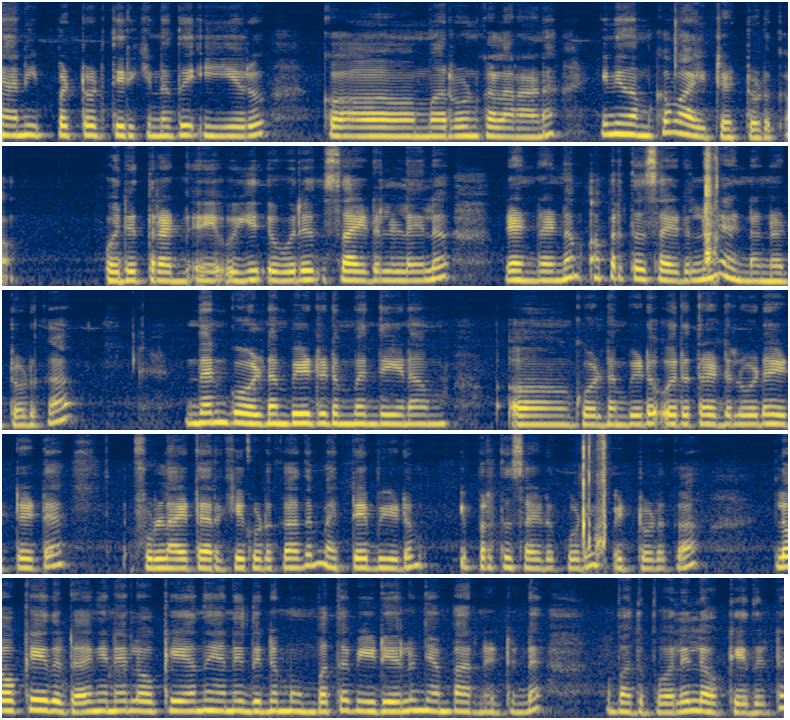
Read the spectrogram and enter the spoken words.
ഞാൻ ഇപ്പം ഇട്ട് കൊടുത്തിരിക്കുന്നത് ഈ ഒരു മെറൂൺ കളറാണ്. ഇനി നമുക്ക് വൈറ്റ് ഇട്ട് കൊടുക്കാം. ഒരു ത്രെഡ് ഒരു സൈഡിലുള്ളതിൽ രണ്ടെണ്ണം അപ്പുറത്തെ സൈഡിലും രണ്ടെണ്ണം ഇട്ട് കൊടുക്കുക ദെൻ ഗോൾഡൻ ബീഡ് ഇടുമ്പോൾ എന്ത് ചെയ്യണം? ഗോൾഡൻ ബീഡ് ഒരു ത്രെഡിലൂടെ ഇട്ടിട്ട് ഫുള്ളായിട്ട് ഇറക്കി കൊടുക്കാതെ മറ്റേ ബീഡും ഇപ്പുറത്തെ സൈഡിൽ കൂടി ഇട്ട് കൊടുക്കുക. ലോക്ക് ചെയ്തിട്ട് എങ്ങനെ ലോക്ക് ചെയ്യാമെന്ന് ഞാൻ ഇതിന്റെ മുമ്പത്തെ വീഡിയോയിലും ഞാൻ പറഞ്ഞിട്ടുണ്ട്. അപ്പോൾ അതുപോലെ ലോക്ക് ചെയ്തിട്ട്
